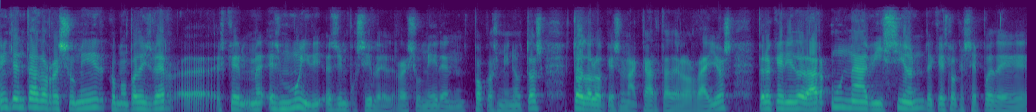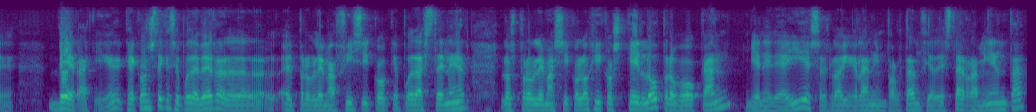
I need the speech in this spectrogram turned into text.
he intentado resumir, como podéis ver, eh, es que es muy es imposible resumir en pocos minutos todo lo que es una carta de los rayos, pero he querido dar una visión de qué es lo que se puede ver aquí, ¿eh? que conste que se puede ver el, problema físico que puedas tener, los problemas psicológicos que lo provocan, viene de ahí, esa es la gran importancia de esta herramienta,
